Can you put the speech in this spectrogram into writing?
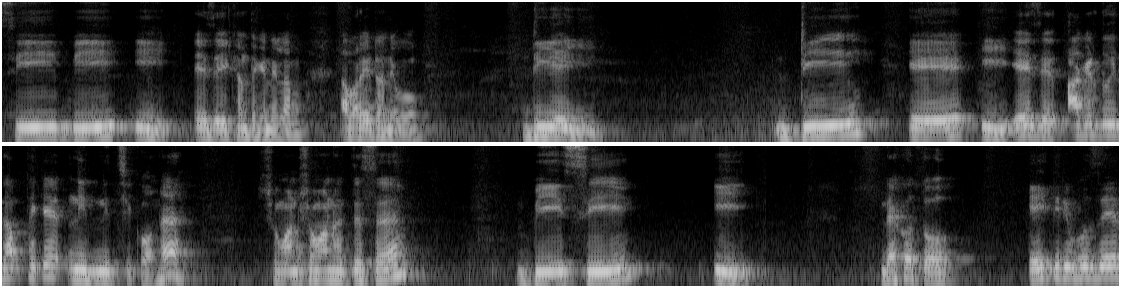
সিবিই এই যে এইখান থেকে নিলাম। আবার এটা নেব। ডিএই ডি এ ই এই যে আগের দুই ধাপ থেকে নিচ্ছি কোণ হ্যাঁ? সমান সমান হইতেছে ই দেখো তো, এই ত্রিভুজের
